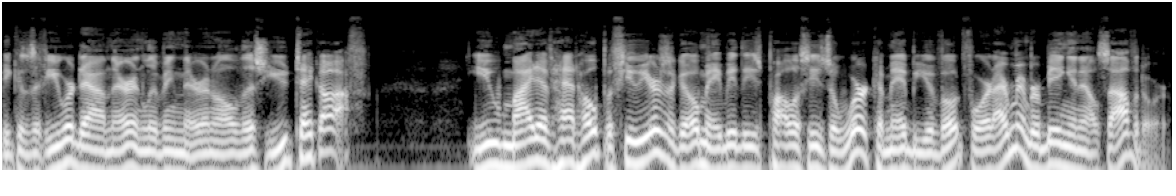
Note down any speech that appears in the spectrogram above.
Because if you were down there and living there and all this, you'd take off. You might have had hope a few years ago. Maybe these policies will work and maybe you vote for it. I remember being in El Salvador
